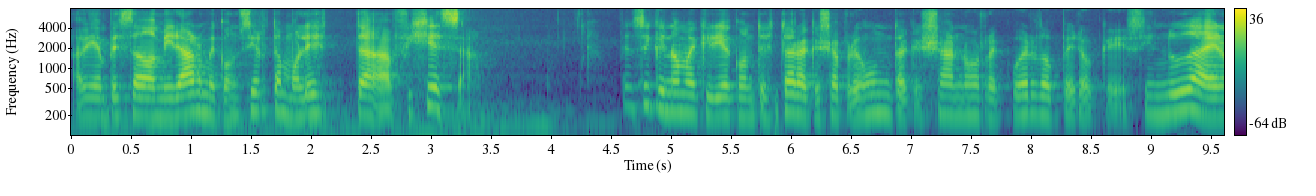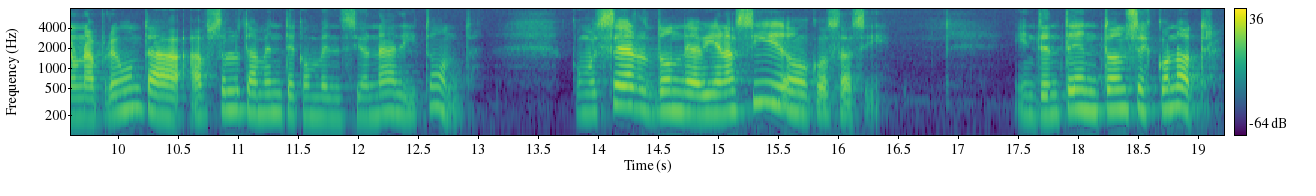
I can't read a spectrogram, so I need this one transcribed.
Había empezado a mirarme con cierta molesta fijeza. Pensé que no me quería contestar aquella pregunta que ya no recuerdo, pero que sin duda era una pregunta absolutamente convencional y tonta como ser dónde había nacido o cosas así. Intenté entonces con otra,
